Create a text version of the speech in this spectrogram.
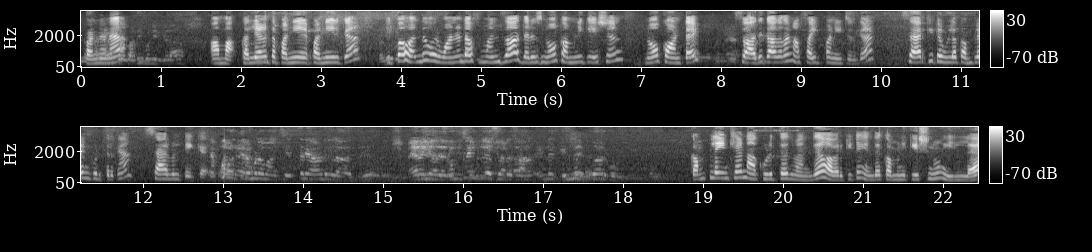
பண்ணினேன் ஆமா கல்யாணத்தை பண்ணி பண்ணியிருக்கேன். இப்போ வந்து ஒரு ஒன் அண்ட் ஆஃப் மந்த்ஸா there is no communication no contact so அதுக்காக தான் நான் ஃபைட் பண்ணிட்டு இருக்கேன். சார் கிட்ட உள்ள கம்ப்ளைண்ட் கொடுத்துருக்கேன். சார் வில் டேக் கேர் கம்ப்ளைண்ட்ல நான் கொடுத்தது வந்து அவர்கிட்ட எந்த கம்யூனிகேஷனும் இல்லை.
